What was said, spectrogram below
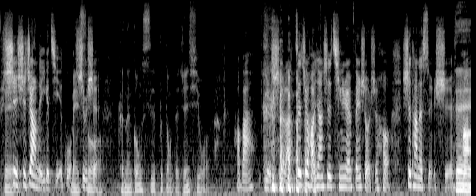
是是这样的一个结果，是不是？可能公司不懂得珍惜我吧。好吧，也是了，这就好像是情人分手之后是他的损失，对，好。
